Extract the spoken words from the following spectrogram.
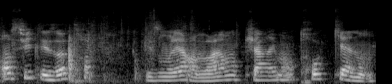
Ensuite, les autres, ils ont l'air vraiment carrément trop canon.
